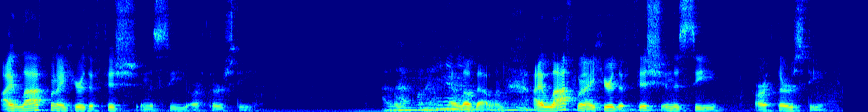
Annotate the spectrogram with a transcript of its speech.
I laugh when I hear the fish in the sea are thirsty. I laugh when I, I love that one. I laugh when I hear the fish in the sea are thirsty.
